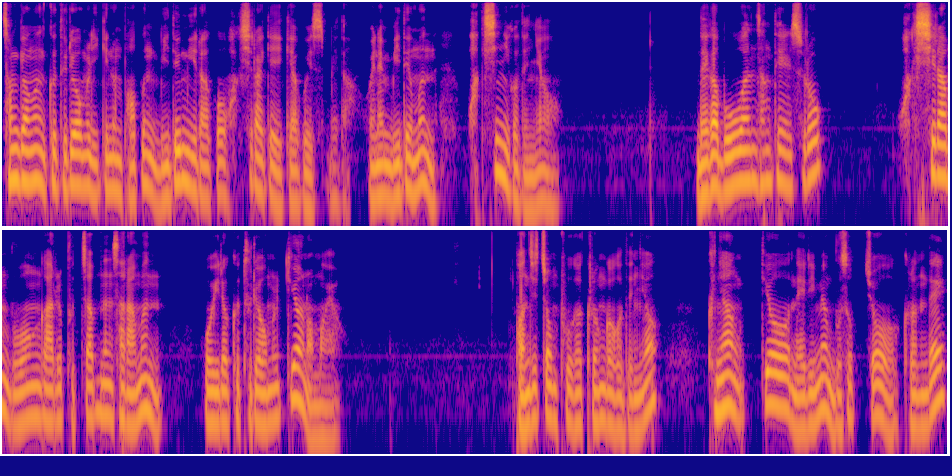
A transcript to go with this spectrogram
성경은 그 두려움을 이기는 법은 믿음이라고 확실하게 얘기하고 있습니다. 왜냐하면 믿음은 확신이거든요. 내가 모호한 상태일수록 확실한 무언가를 붙잡는 사람은 오히려 그 두려움을 뛰어넘어요. 번지 점프가 그런 거거든요. 그냥 뛰어내리면 무섭죠. 그런데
